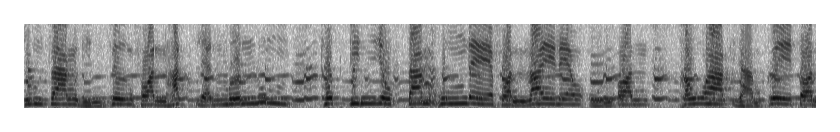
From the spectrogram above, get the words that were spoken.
จุมจางดินเจิงฟอนหัดแหลนเมินลุ่มทุกดินยกตามคุมแด่ฟอนไล่แล้วอุ่นอ่อน เขาหักยามเกยตอน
